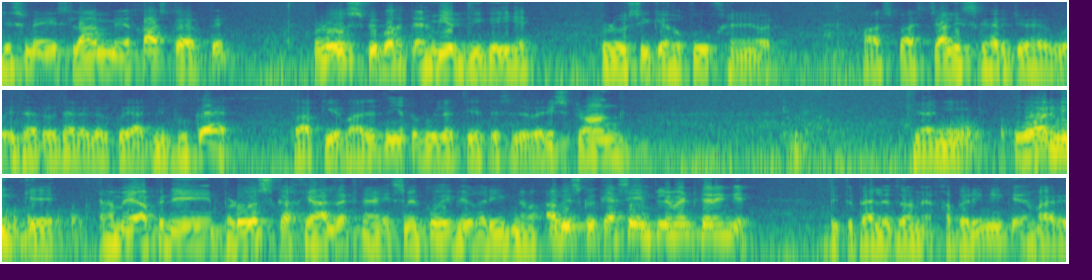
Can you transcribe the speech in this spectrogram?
جس میں اسلام میں خاص طور پہ پڑوس پہ بہت اہمیت دی گئی ہے۔ پڑوسی کے حقوق ہیں اور آس پاس چالیس گھر جو ہے وہ ادھر ادھر اگر کوئی آدمی بھوکا ہے تو آپ کی عبادت نہیں قبول ہوتی ہے۔ This is a very strong یعنی وارننگ کہ ہمیں اپنے پڑوس کا خیال رکھنا ہے۔ اس میں کوئی بھی غریب نہ ہو۔ اب اس کو کیسے امپلیمنٹ کریں گے؟ ابھی تو پہلے تو ہمیں خبر ہی نہیں کہ ہمارے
